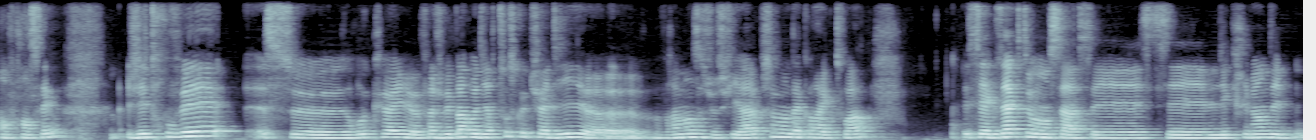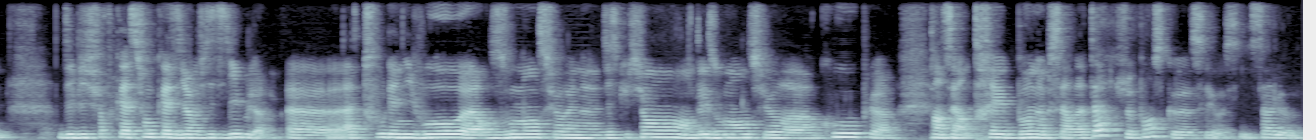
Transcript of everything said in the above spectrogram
en français. J'ai trouvé ce recueil, enfin je vais pas redire tout ce que tu as dit, euh, vraiment je suis absolument d'accord avec toi. C'est exactement ça, c'est l'écrivain des, des bifurcations quasi invisibles euh, à tous les niveaux, euh, en zoomant sur une discussion, en dézoomant sur euh, un couple. Enfin c'est un très bon observateur, je pense que c'est aussi ça le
